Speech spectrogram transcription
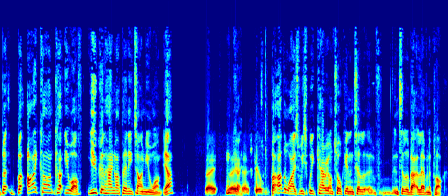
but but I can't cut you off. You can hang up any time you want. Yeah. Right, Okay. right, that's cool. But otherwise, we we carry on talking until until about eleven o'clock.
